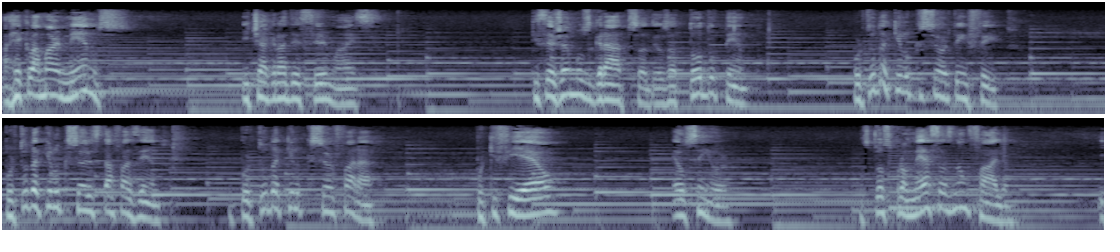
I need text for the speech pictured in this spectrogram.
a reclamar menos e te agradecer mais. Que sejamos gratos a Deus a todo o tempo por tudo aquilo que o Senhor tem feito, por tudo aquilo que o Senhor está fazendo, e por tudo aquilo que o Senhor fará, porque fiel é o Senhor. As tuas promessas não falham. E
